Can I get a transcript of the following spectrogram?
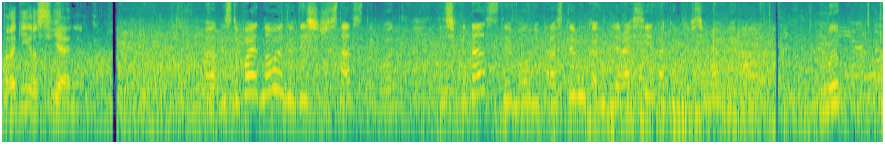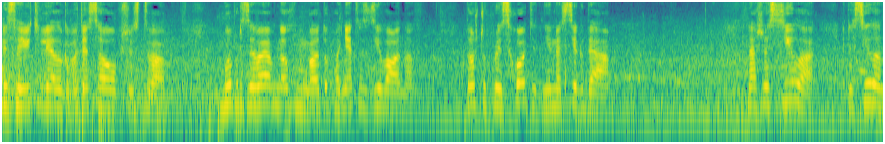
дорогие россияне. Э, наступает новый 2016 год. 2015 был непростым как для России, так и для всего мира. Мы представители ЛГБТ-сообщества. Мы призываем в новом году подняться с диванов. То, что происходит, не навсегда. Наша сила – это сила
